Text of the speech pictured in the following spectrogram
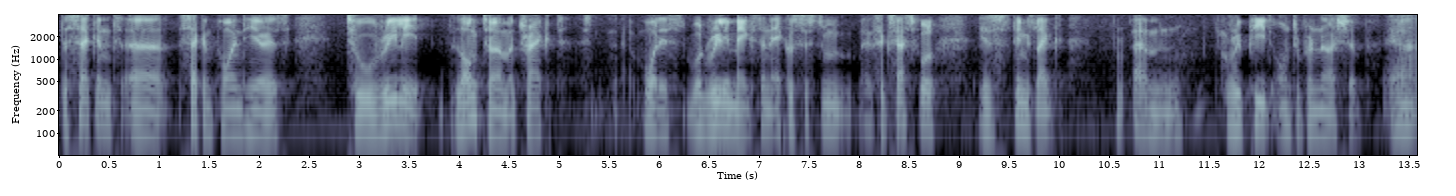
The second uh, second point here is to really long term attract what is what really makes an ecosystem successful is things like um, repeat entrepreneurship, yeah,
